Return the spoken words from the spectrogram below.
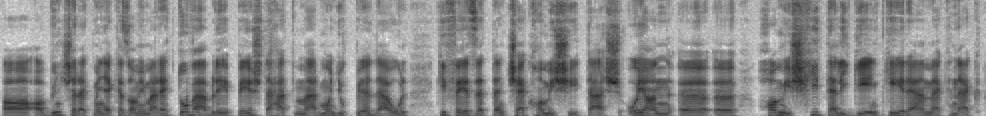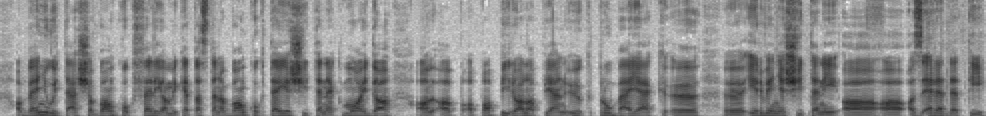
a, a bűncselekményekhez, ami már egy tovább lépés, tehát már mondjuk például kifejezetten csekhamisítás, olyan ö, ö, hamis hiteligény kérelmeknek a benyújtása bankok felé, amiket aztán a bankok teljesítenek, majd a, a, a papír alapján ők próbálják ö, ö, érvényesíteni a, a, az eredeti,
